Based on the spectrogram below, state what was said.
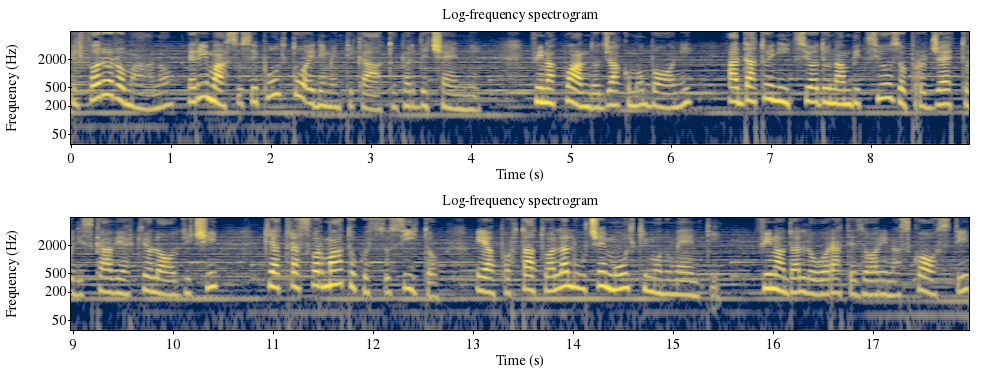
Il foro romano è rimasto sepolto e dimenticato per decenni, fino a quando Giacomo Boni ha dato inizio ad un ambizioso progetto di scavi archeologici che ha trasformato questo sito e ha portato alla luce molti monumenti, fino ad allora tesori nascosti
